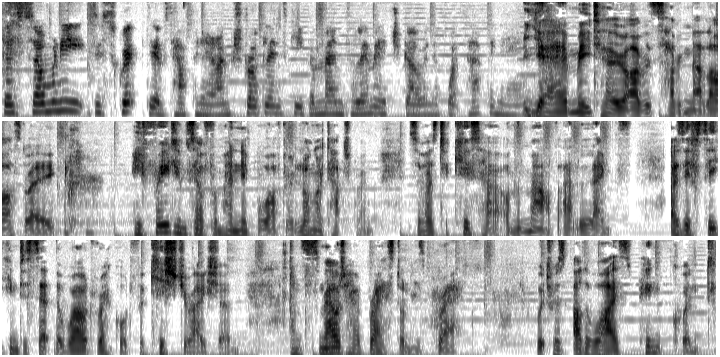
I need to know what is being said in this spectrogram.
There's so many descriptives happening. I'm struggling to keep a mental image going of what's happening. Yeah, me too. I was having that last week. He freed himself from her nipple after a long attachment so as to kiss her on the mouth at length, as if seeking to set the world record for kiss duration, and smelled her breast on his breath, which was otherwise piquant.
